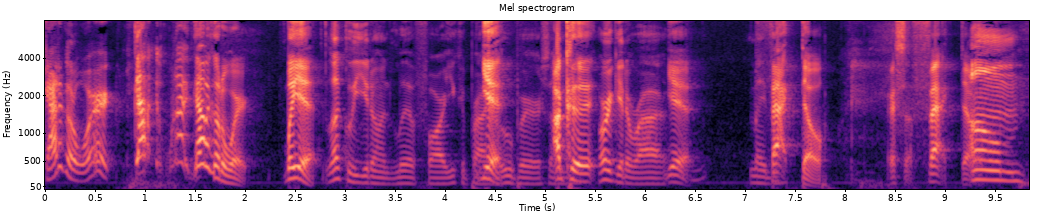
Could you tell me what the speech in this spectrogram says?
Gotta go to work. Got gotta go to work. But yeah, Luckily, you don't live far. You could probably Yeah. Uber or something. I could. or get a ride. yeah. Maybe. Fact though, that's a fact though. Um,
